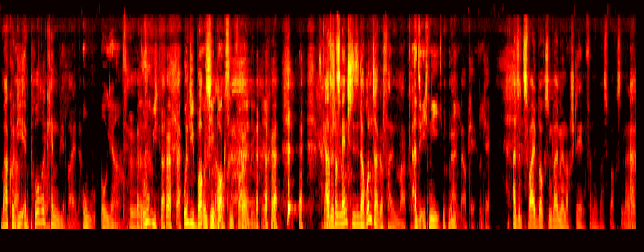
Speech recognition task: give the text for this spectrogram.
Marco, die Empore kennen wir beide. Oh, oh ja. Oh, ja. Und die Boxen. Und die auch. Boxen vor allen Dingen. Ja. Es gab schon Menschen, die sind da runtergefallen, Marco. Also ich nie. nie. Nein, okay, okay. Also zwei Boxen bleiben ja noch stehen von den Bassboxen. Ne? Da-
